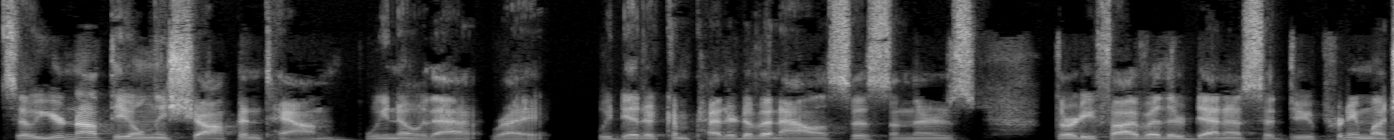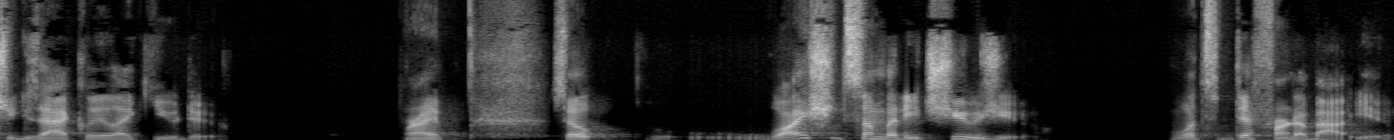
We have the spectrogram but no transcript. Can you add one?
so you're not the only shop in town. We know that, right? We did a competitive analysis and there's 35 other dentists that do pretty much exactly like you do. Right? So why should somebody choose you? What's different about you?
